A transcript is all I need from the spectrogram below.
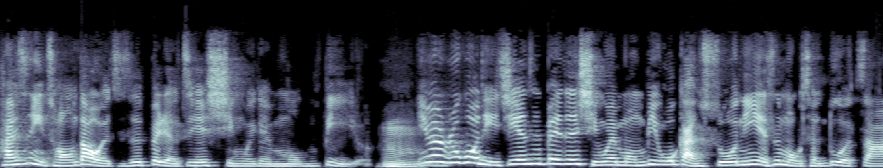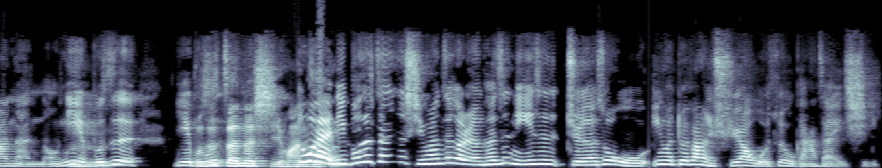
还是你从头到尾只是被了这些行为给蒙蔽了？嗯，因为如果你今天是被这些行为蒙蔽，我敢说你也是某程度的渣男哦，你也不是。也不是，真的喜欢，对，你不是真的喜欢这个人，可是你一直觉得说，我因为对方很需要我，所以我跟他在一起。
